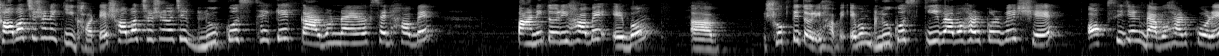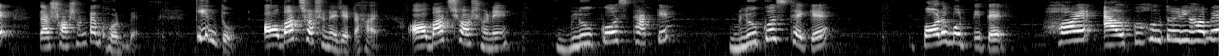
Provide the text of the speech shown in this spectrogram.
সবাদ শ্বসনে কি ঘটে? সবাদ শ্বসন হচ্ছে গ্লুকোজ থেকে কার্বন ডাইঅক্সাইড হবে, পানি তৈরি হবে এবং শক্তি তৈরি হবে এবং গ্লুকোজ কি ব্যবহার করবে? সে অক্সিজেন ব্যবহার করে তার শ্বসনটা ঘটবে। কিন্তু অবাধ শ্বসনে যেটা হয়, অবাধ শ্বসনে গ্লুকোজ থাকে। গ্লুকোজ থেকে পরবর্তীতে হয় অ্যালকোহল তৈরি হবে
